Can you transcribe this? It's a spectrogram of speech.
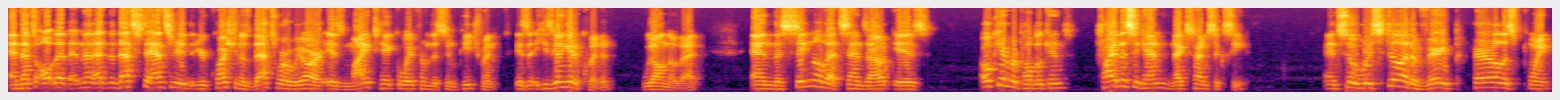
And that's all. That, and that's to answer your question. Is that's where we are. Is my takeaway from this impeachment is that he's going to get acquitted. We all know that. And the signal that sends out is okay, Republicans, try this again. Next time, succeed. And so we're still at a very perilous point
